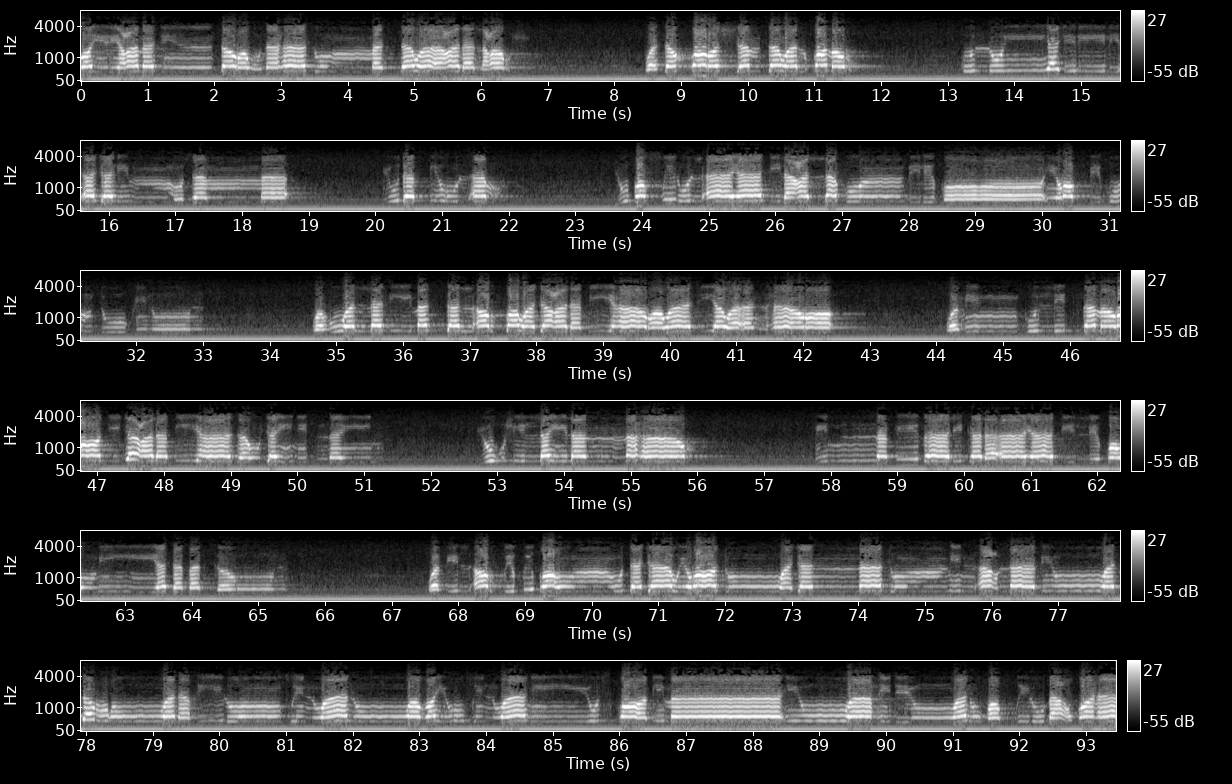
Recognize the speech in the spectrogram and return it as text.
بغير عمد ترونها الذي مد الأرض وجعل فيها رواسي وأنهارا. ومن كل الثمرات جعل فيها زوجين اثنين. يغشي الليل النهار. إن في ذلك لآيات الأرض قطع متجاورات وجنات من أعناب وزرع ونخيل صنوان وغير صنوان يسقى بماء واحد ونفضل بعضها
